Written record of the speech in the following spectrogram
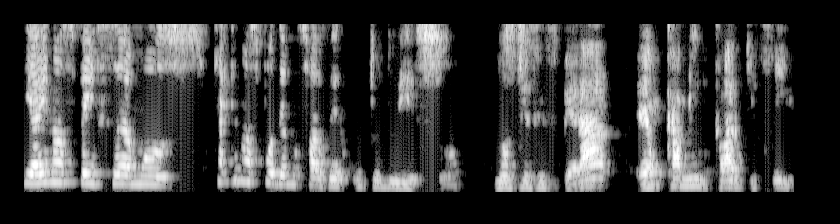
E aí nós pensamos: o que é que nós podemos fazer com tudo isso? Nos desesperar? É um caminho, claro que sim.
